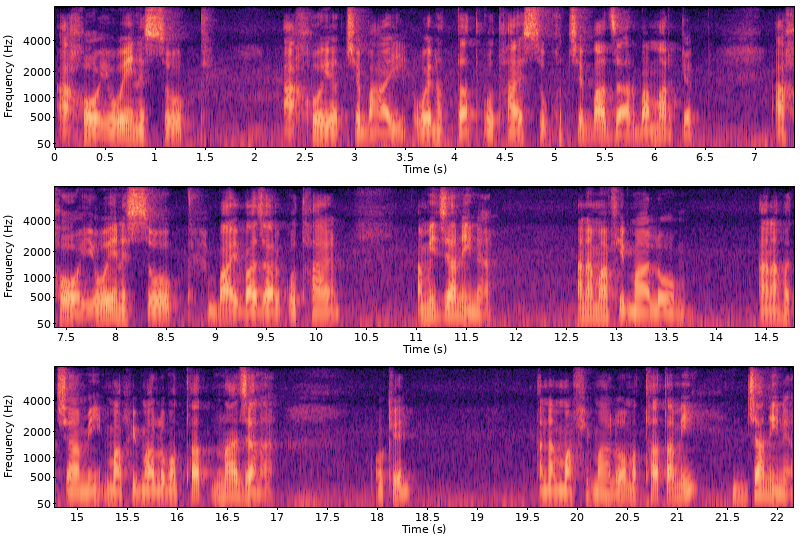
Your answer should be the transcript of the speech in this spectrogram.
আখই ওয়েন সুক আখই হচ্ছে ভাই, ওয়েন অর্থাৎ কোথায়? সুক হচ্ছে বাজার বা মার্কেট। আখই ওয়েন সুক বাই বাজার কোথায়? আমি জানি না। আনা মাফি মালুম। আনা হচ্ছে আমি। মাফি মালুম অর্থাৎ না জানা। ওকে আনা মাফি মালুম অর্থাৎ আমি জানি না।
